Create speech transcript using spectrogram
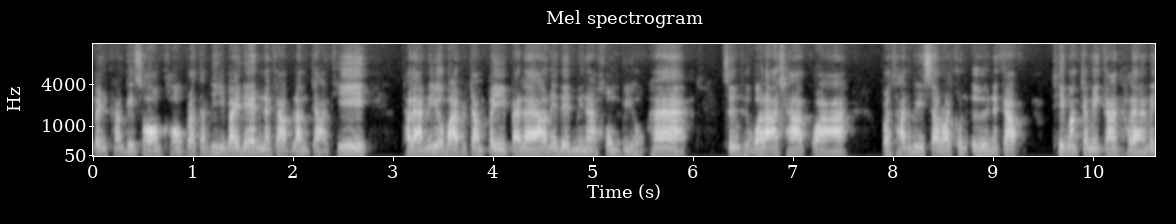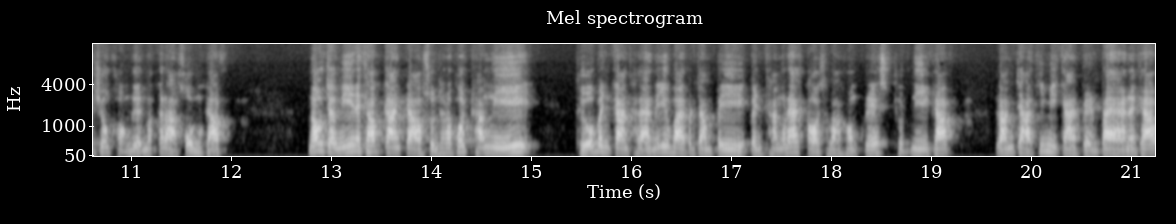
เป็นครั้งที่ 2 ของประธานาธิบดีไบเดนนะครับหลังจากที่ถแถลงนโยบายประจำปีไปแล้วในเดือนมีนาคมปี 65 ซึ่งถือว่าล่าช้ากว่าประธานาธิบดีสหรัฐคนอื่นนะครับที่มักจะมีการถแถลงในช่วงของเดือนมกราคมครับ นอกจากนี้นะครับการกล่าวสุนทรพจน์ครั้งนี้ ถือว่าเป็นการถแถลงนโยบายประจำปี เป็นครั้งแรกต่อสภาคองเกรสชุดนี้ครับ หลังจากที่มีการเปลี่ยนแปลงนะครับ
